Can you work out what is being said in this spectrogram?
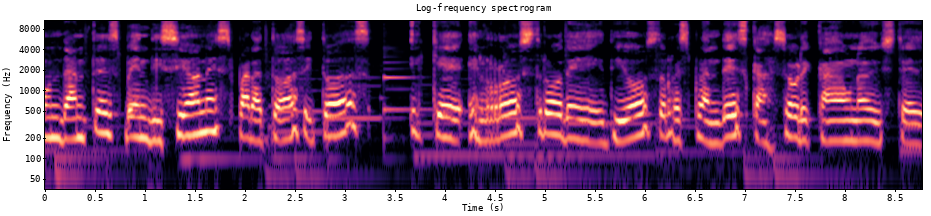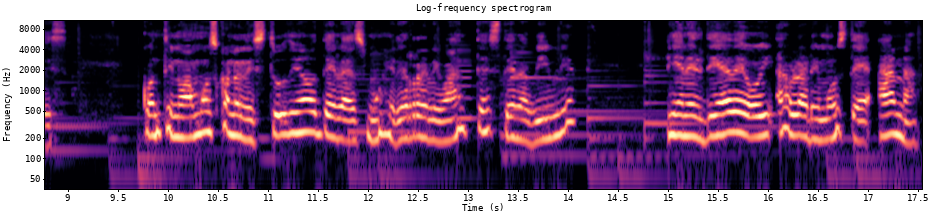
Abundantes bendiciones para todas y todas y que el rostro de Dios resplandezca sobre cada una de ustedes. Continuamos con el estudio de las mujeres relevantes de la Biblia y en el día de hoy hablaremos de Ana,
